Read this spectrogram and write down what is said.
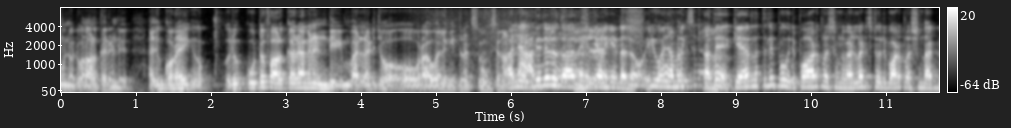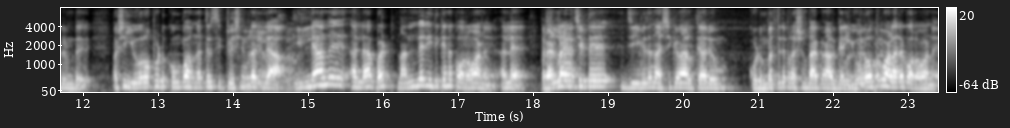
മുന്നോട്ട് പോകുന്ന ആൾക്കാരുണ്ട്. അത് കുറെ ഒരു കൂട്ടം ആൾക്കാർ അങ്ങനെ ഉണ്ട്. ഈ വെള്ളം അടിച്ച് ഓവർ ആവുക അല്ലെങ്കിൽ ഡ്രഗ്സ് യൂസ് അല്ല ഇതിന്റെ ഒരു ഉദാഹരണം എനിക്കാണെങ്കിൽ ഉണ്ടല്ലോ. ഇപ്പൊ നമ്മൾ അതെ കേരളത്തിൽ ഇപ്പൊ ഒരുപാട് പ്രശ്നങ്ങൾ വെള്ളം അടിച്ചിട്ട് ഒരുപാട് പ്രശ്നം ഉണ്ടാക്കുന്നുണ്ട്. പക്ഷെ യൂറോപ്പ് എടുക്കുമ്പോ അങ്ങനത്തെ ഒരു സിറ്റുവേഷൻ ഇവിടെ ഇല്ല. ഇല്ലാന്ന് അല്ല ബട്ട് നല്ല രീതിക്ക് തന്നെ കുറവാണ് അല്ലെ? വെള്ളം അടിച്ചിട്ട് ജീവിതം നശിക്കുന്ന ആൾക്കാരും കുടുംബത്തിൽ പ്രശ്നം ഉണ്ടാക്കുന്ന ആൾക്കാരും യൂറോപ്പിൽ വളരെ കുറവാണ്.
